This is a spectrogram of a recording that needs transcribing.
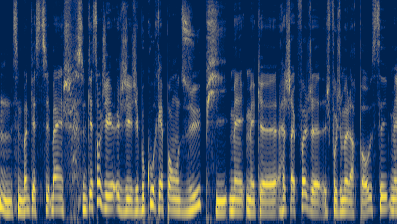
Hmm, c'est une bonne question. Ben, c'est une question que j'ai beaucoup répondu, puis mais, mais que à chaque fois, il faut que je me la repose. sais. Mais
